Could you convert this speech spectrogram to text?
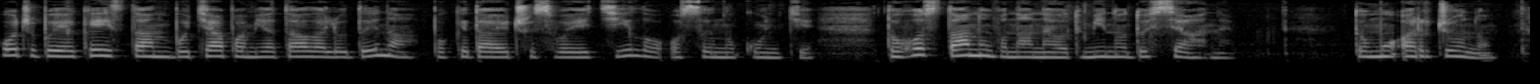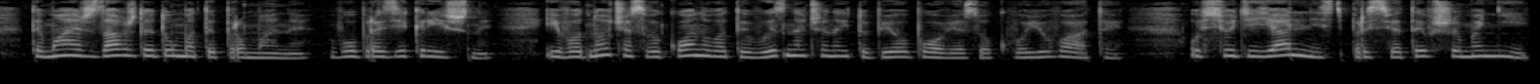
Хоч би який стан буття пам'ятала людина, покидаючи своє тіло, осину кунті, того стану вона неодмінно досягне. Тому, Арджуно, ти маєш завжди думати про мене в образі Крішни і водночас виконувати визначений тобі обов'язок воювати, усю діяльність присвятивши мені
